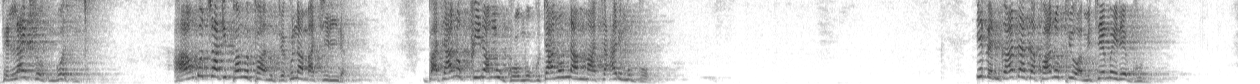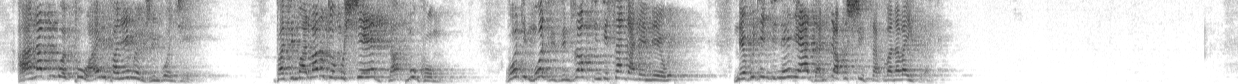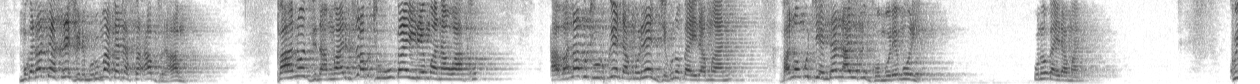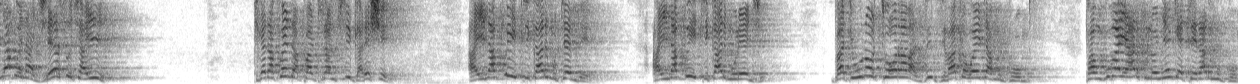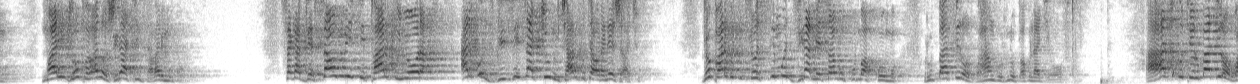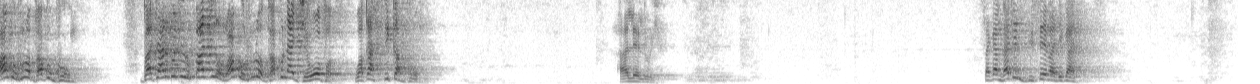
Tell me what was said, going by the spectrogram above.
the likes of moses haangotsvaki pamwe panhu pekunamatirira but anokwira mugomo kuti anonamata ari mugomo. Even mukanatarisa paanopiwa mitemo ine gumi haana kungopiwa iri pane imwe nzvimbo njee but mwari vanotomusheedza mugomo. Woti mozisi ndoda kuti ndisangane newe nekuti ndine nyaya dzandoda kusvitsa kuvana vaisraeri. Mukadata seven murume akaita saabrahamu paanonzi namwari ndoda kuti ubayire mwana wako. Havana kuti uri kuenda murenje kunobayira mwana. Vanomuti enda naye mugomo remori unobayira mwana kunyange najesu chaiye tikada kuenda patransfiguration haina kuitika ari mutemberi haina kuitika ari murenje but unotora vadzidzi vake woenda mugomo. Panguva yaari kunonyengetera ari mugomo mwari ndo pavanozviratidza vari mugomo. Saka the psalmist paari kunyora ari kunzwisisa chinhu chaari kutaura nezvacho. Ndo pari kuti ndinosimudzira meso angu kumakomo rubatsiro rwangu runobva kuna jehovha haasi kuti rubatsiro rwangu runobva kugomo. But ari kuti rubatsiro rwangu runobva kuna jehovha wakasika gomo. Haleluya saka ngatinzwisei vadikani?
